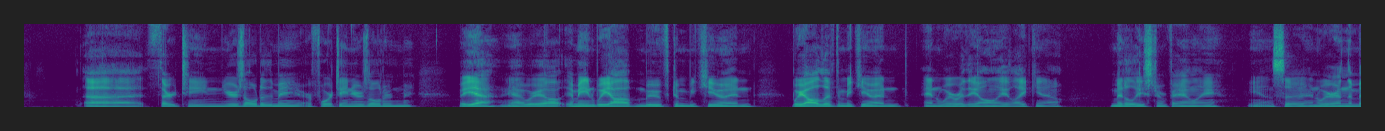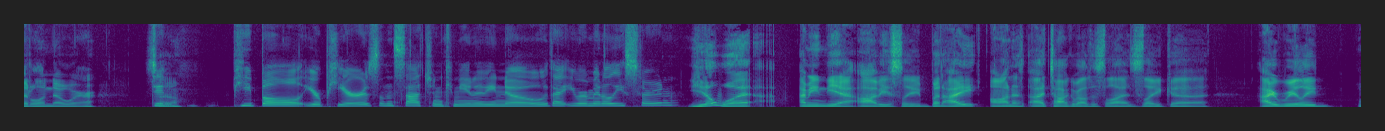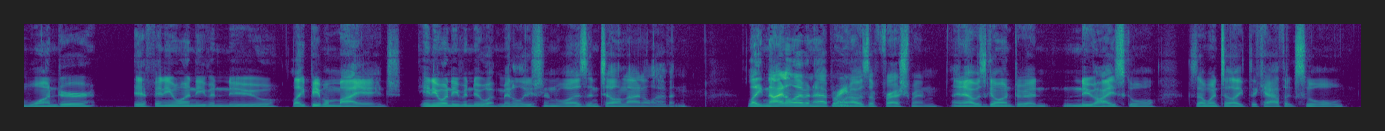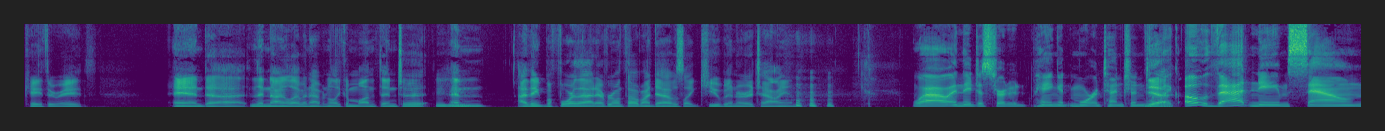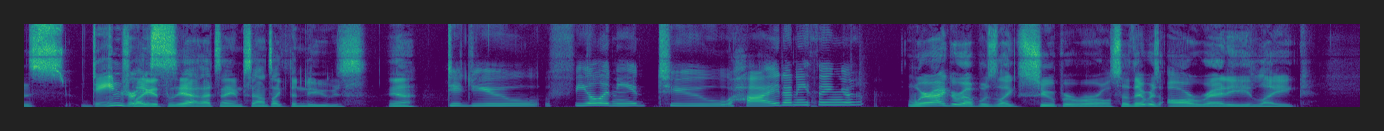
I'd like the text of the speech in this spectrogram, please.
uh 13 years older than me or 14 years older than me. But yeah, yeah, we all I mean, we all moved to McEwen. We all lived in McEwen and we were the only like, you know, Middle Eastern family, you know, so and we were in the middle of nowhere. Did- so People, your peers and such and community know that you were Middle Eastern? You know what? I mean, yeah, obviously, but I honest I talk about this a lot. It's like uh I really wonder if anyone even knew like people my age, anyone even knew what Middle Eastern was until 9/11. Like 9/11 happened when I was a freshman and I was going to a new high school cuz I went to like the Catholic school K through 8th. And uh then 9/11 happened like a month into it. And I think before that everyone thought my dad was like Cuban or Italian. Wow, and they just started paying it more attention to Yeah. like, oh, that name sounds dangerous. like it's yeah, that name sounds like the news. Yeah. Did you feel a need to hide anything? where I grew up was like super rural. So there was already like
